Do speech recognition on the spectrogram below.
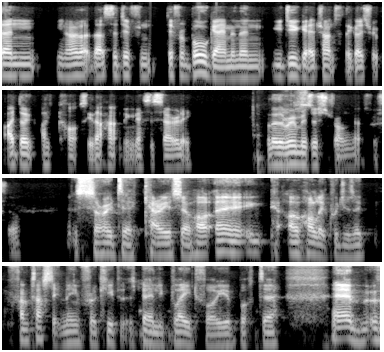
then you know that, that's a different different ball game, and then you do get a transfer that goes through. I don't, I can't see that happening necessarily. Although the rumours are strong, that's for sure. Sorry to carry us so uh, Oholic, which is a fantastic name for a keeper that's barely played for you. But uh, um,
